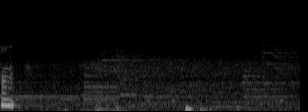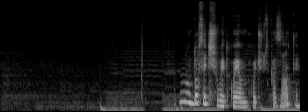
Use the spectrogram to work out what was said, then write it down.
Там Ну, досить швидко, я вам хочу сказати.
